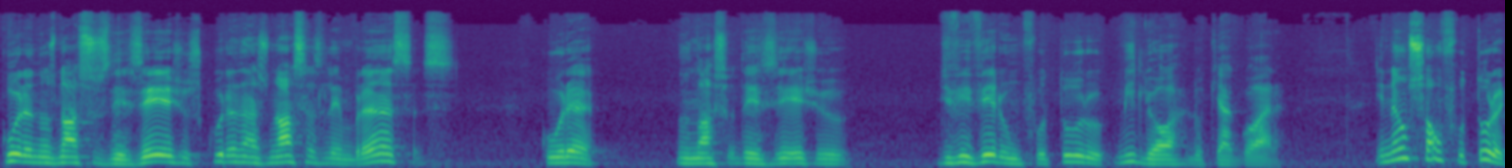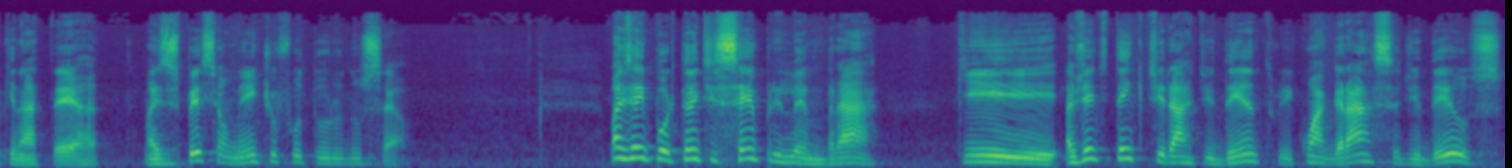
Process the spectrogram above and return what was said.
Cura nos nossos desejos, cura nas nossas lembranças, cura no nosso desejo de viver um futuro melhor do que agora. E não só um futuro aqui na terra, mas especialmente o futuro no céu. Mas é importante sempre lembrar que a gente tem que tirar de dentro e com a graça de Deus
